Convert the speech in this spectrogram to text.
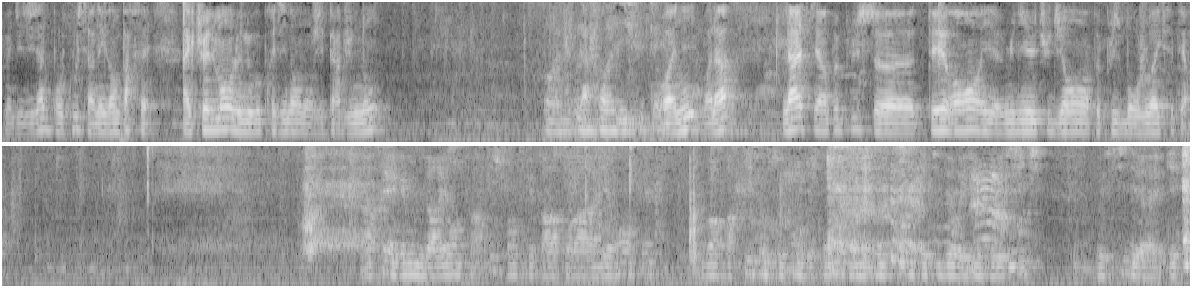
Ahmadinejad, pour le coup, c'est un exemple parfait. Actuellement, le nouveau président, dont j'ai perdu le nom, discuter. Rouhani, voilà. Là, c'est un peu plus euh, Téhéran et euh, milieu étudiant, un peu plus bourgeois, etc. Après, il y a quand même une variante. Enfin, je pense que par rapport à l'Iran, en fait, voir par qui sont soutenus, justement, permet de comprendre quel type d'origine politique aussi, euh, quel type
